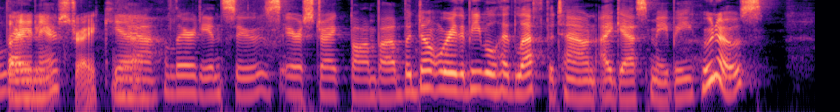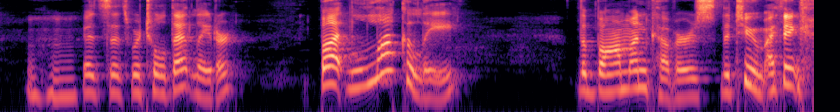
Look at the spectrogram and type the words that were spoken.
by an airstrike. Yeah. Yeah. hilarity ensues. Airstrike, bomb bomb. But don't worry, the people had left the town. I guess maybe. Who knows? Mm-hmm. It's, it's, we're told that later. But luckily, the bomb uncovers the tomb. I think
